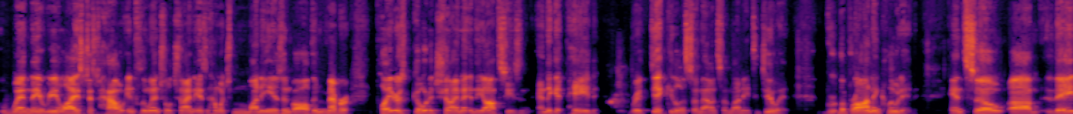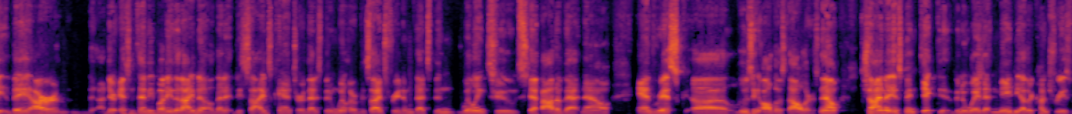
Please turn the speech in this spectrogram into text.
when they realize just how influential China is and how much money is involved. And remember, players go to China in the offseason and they get paid ridiculous amounts of money to do it, LeBron included. And so um, they they are there isn't anybody that I know that it, besides Kanter that has been will or besides Freedom that's been willing to step out of that now and risk uh, losing all those dollars. Now China is vindictive in a way that maybe other countries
